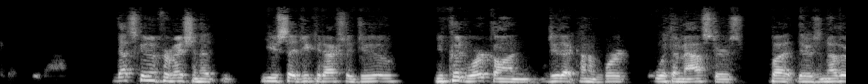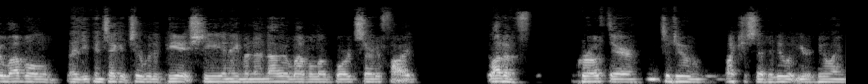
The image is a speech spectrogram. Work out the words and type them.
I go do that. That's good information that you said you could actually do. You could work on, do that kind of work with a master's, but there's another level that you can take it to with a PhD and even another level of board certified. A lot of growth there to do, like you said, to do what you're doing.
